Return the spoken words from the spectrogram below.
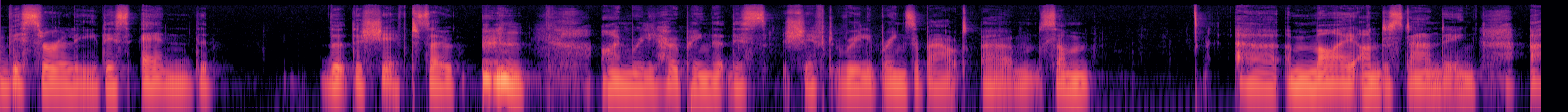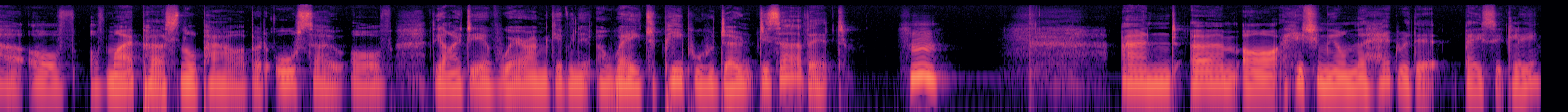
viscerally this end the the, the shift so i'm really hoping that this shift really brings about um, some uh, my understanding uh, of of my personal power, but also of the idea of where I'm giving it away to people who don't deserve it, hmm. and um, are hitting me on the head with it, basically.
